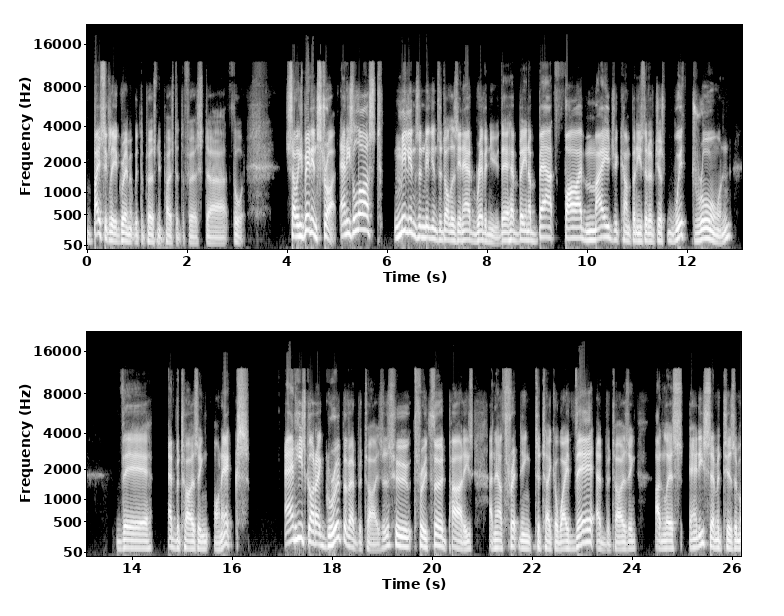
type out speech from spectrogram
basically agreement with the person who posted the first uh, thought. So he's been in strife and he's lost millions and millions of dollars in ad revenue. There have been about five major companies that have just withdrawn their advertising on X. And he's got a group of advertisers who, through third parties, are now threatening to take away their advertising unless anti Semitism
